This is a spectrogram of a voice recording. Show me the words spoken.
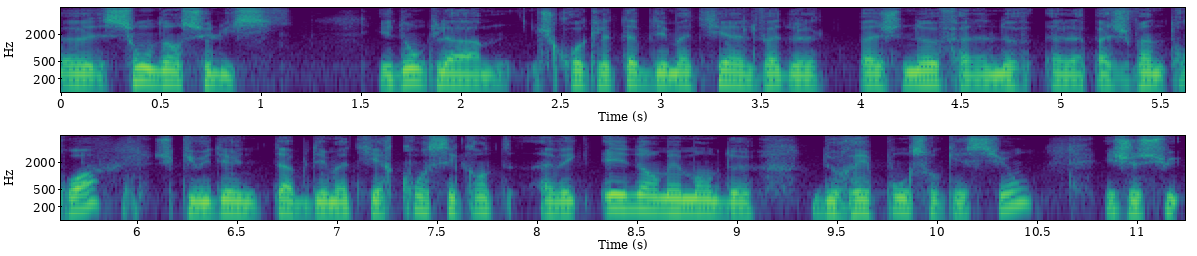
euh, sont dans celui-ci. Et donc là, je crois que la table des matières, elle va de la page 9 à la, à la page 23, ce qui veut dire une table des matières conséquente avec énormément de, de réponses aux questions. Et je suis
